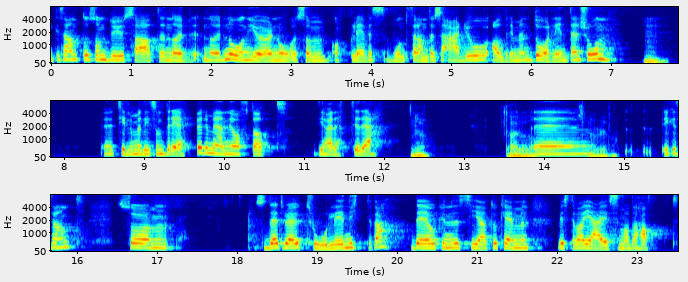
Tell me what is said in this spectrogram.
Ikke sant? Og som du sa, at når, når noen gjør noe som oppleves vondt for andre, så er det jo aldri med en dårlig intensjon. Mm. Eh, til og med de som dreper, mener jo ofte at de har rett til det. Ja. Der og da. Eh, ikke sant? Så, så, det tror jeg er utrolig nyttig, da. Det å kunne si at ok, men hvis det var jeg som hadde hatt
